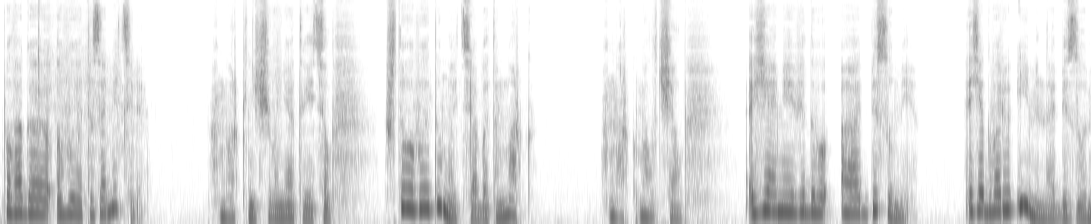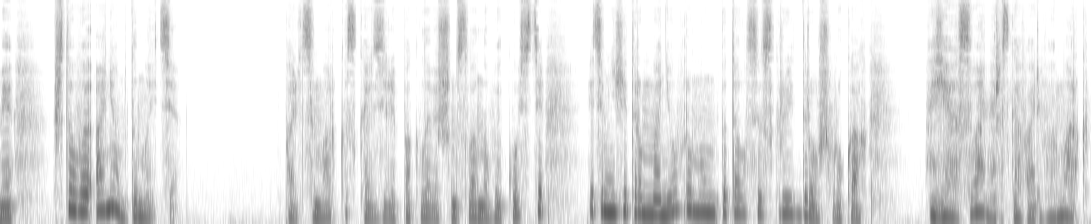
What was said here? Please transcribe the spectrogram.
Полагаю, вы это заметили? Марк ничего не ответил. Что вы думаете об этом, Марк? Марк молчал. Я имею в виду о безумии. Я говорю именно о безумии. Что вы о нем думаете? Пальцы Марка скользили по клавишам слоновой кости. Этим нехитрым маневром он пытался скрыть дрожь в руках. «Я с вами разговариваю, Марк»,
